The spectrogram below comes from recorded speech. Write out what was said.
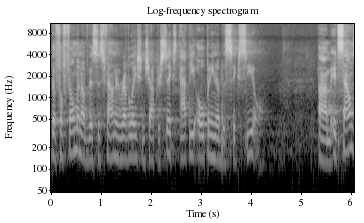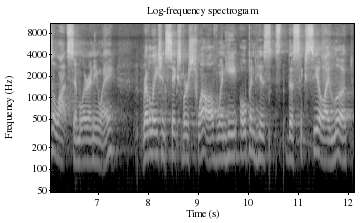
the fulfillment of this is found in Revelation chapter 6 at the opening of the sixth seal. Um, it sounds a lot similar anyway. Revelation 6, verse 12, when he opened his, the sixth seal, I looked,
